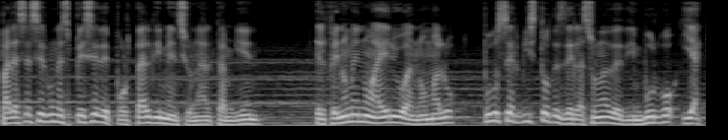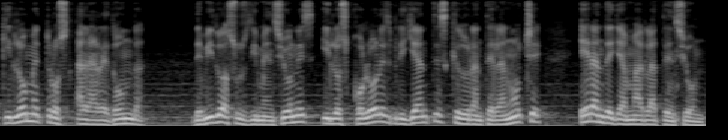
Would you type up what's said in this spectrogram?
parece ser una especie de portal dimensional también. El fenómeno aéreo anómalo pudo ser visto desde la zona de Edimburgo y a kilómetros a la redonda, debido a sus dimensiones y los colores brillantes que durante la noche eran de llamar la atención.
